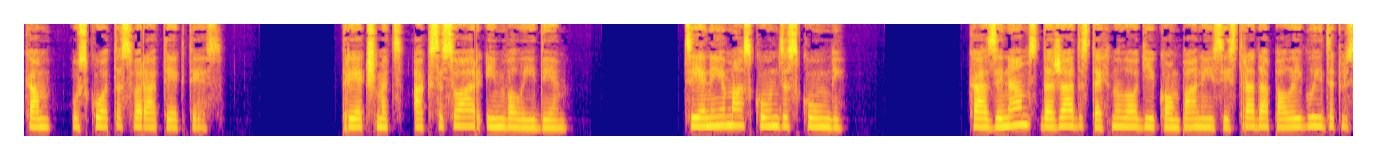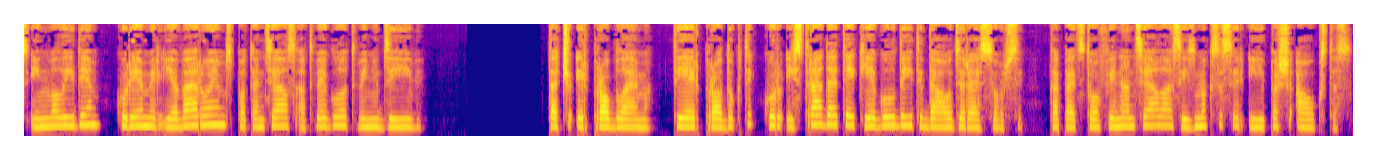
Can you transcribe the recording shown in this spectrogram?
kam, uz ko tas var attiekties. Priekšmets - aksesuāri invalīdiem. Cienījamās kundzes kungi! Kā zināms, dažādas tehnoloģiju kompānijas izstrādā palīglīdzekļus invalīdiem, kuriem ir ievērojams potenciāls atvieglot viņu dzīvi. Taču ir problēma, tie ir produkti, kuru izstrādē tiek ieguldīti daudzi resursi, tāpēc to finansiālās izmaksas ir īpaši augstas.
